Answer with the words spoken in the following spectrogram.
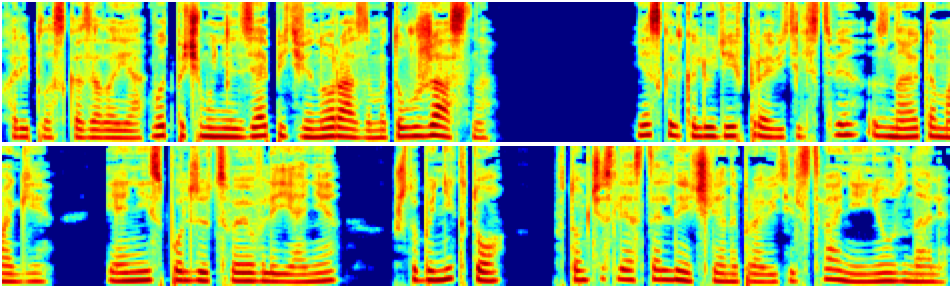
хрипло сказала я. «Вот почему нельзя пить вино разом. Это ужасно!» Несколько людей в правительстве знают о магии, и они используют свое влияние, чтобы никто, в том числе остальные члены правительства, о ней не узнали.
